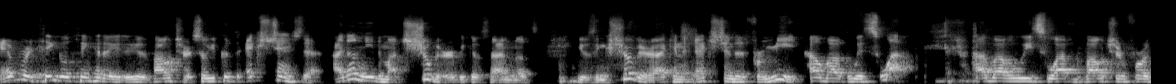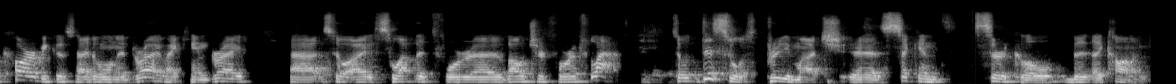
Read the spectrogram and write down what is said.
Every single thing had a, a, voucher, so you could exchange that. I don't need much sugar because I'm not using sugar. I can exchange it for meat. How about we swap? How about we swap voucher for a car because I don't want to drive, I can't drive. Uh, so I swap it for a voucher for a flat. So this was pretty much a second circle the economy.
